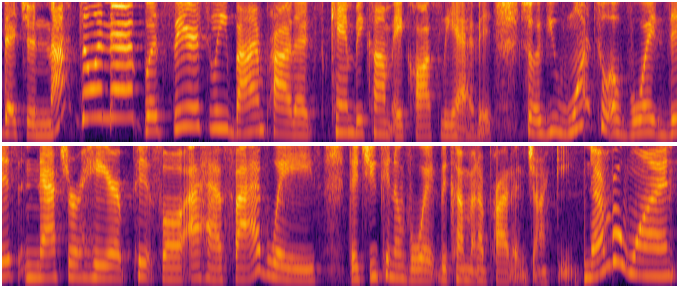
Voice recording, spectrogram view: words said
that you're not doing that, but seriously, buying products can become a costly habit. So, if you want to avoid this natural hair pitfall, I have five ways that you can avoid becoming a product junkie. Number one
